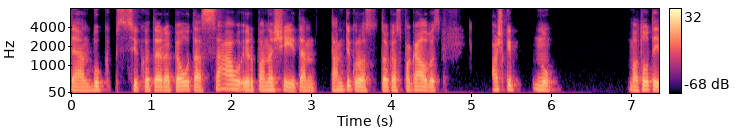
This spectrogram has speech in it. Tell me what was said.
ten būk psichoterapeutas savo ir panašiai, tam, tam tikros tokios pagalbos. Aš kaip, nu, matau, tai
